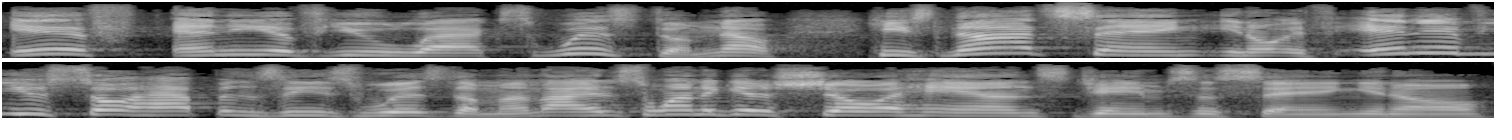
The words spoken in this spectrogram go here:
if any of you lacks wisdom. Now, he's not saying, you know, if any of you so happens needs wisdom. And I just want to get a show of hands, James is saying, you know,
